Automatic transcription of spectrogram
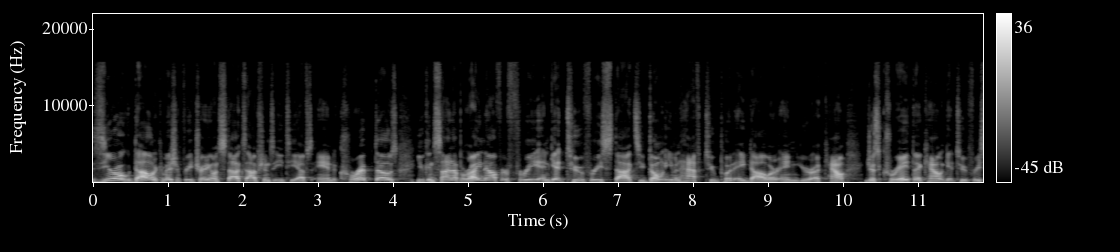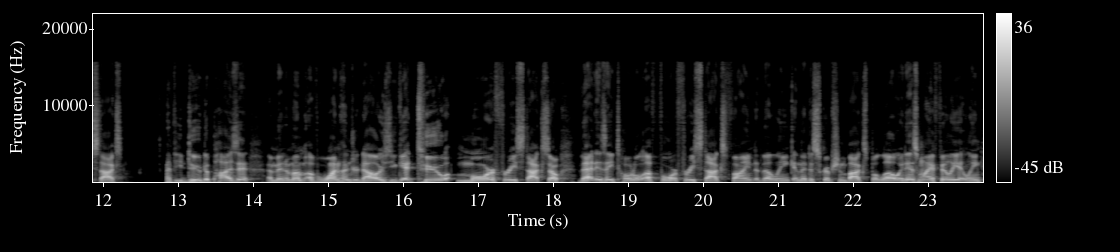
zero dollar commission free trading on stocks, options, ETFs, and cryptos. You can sign up right now for free and get two free stocks. You don't even have to put a dollar in your account. Just create the account, get two free stocks. If you do deposit a minimum of $100, you get two more free stocks. So that is a total of four free stocks. Find the link in the description box below. It is my affiliate link,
